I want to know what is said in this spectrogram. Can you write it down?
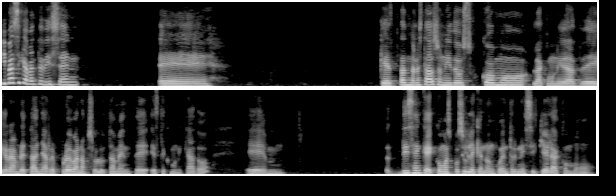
Y básicamente dicen eh, que tanto en Estados Unidos como la comunidad de Gran Bretaña reprueban absolutamente este comunicado. Em, dicen que cómo es posible que no encuentren ni siquiera como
